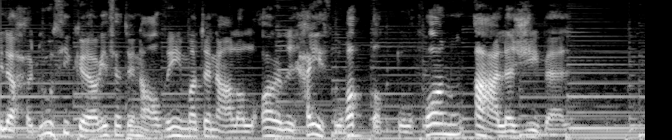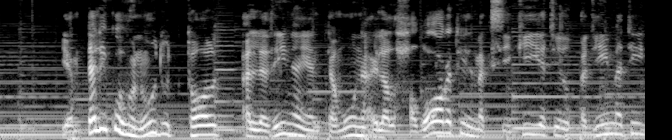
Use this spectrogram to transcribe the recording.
إلى حدوث كارثة عظيمة على الأرض حيث غطى الطوفان أعلى الجبال. يمتلك هنود التولك الذين ينتمون إلى الحضارة المكسيكية القديمة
